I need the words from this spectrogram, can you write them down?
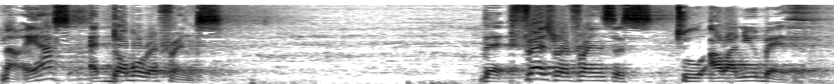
Now, it has a double reference. The first reference is to our new birth.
